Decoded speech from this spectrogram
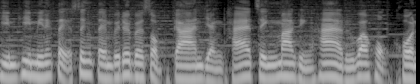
ทีมที่มีนักเตะซึ่งเต็มไปด้วยประสบการณ์อย่างแท้จริงมากถึง 5 หรือว่า 6 คน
